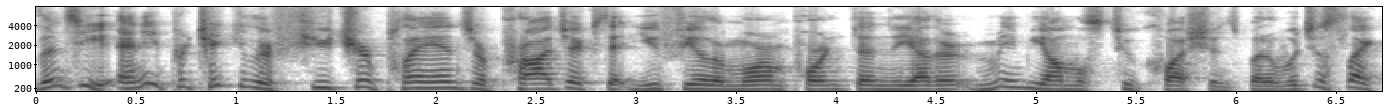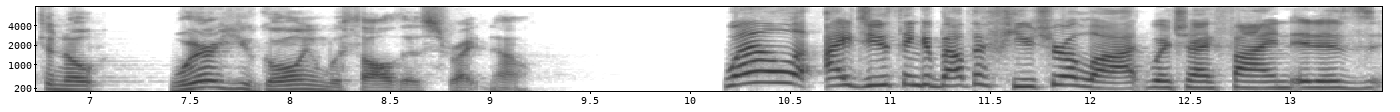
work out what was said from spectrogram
Lindsey, any particular future plans or projects that you feel are more important than the other? Maybe almost two questions, but I would just like to know where are you going with all this right now? Well, I do think about the future a lot, which I find it is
